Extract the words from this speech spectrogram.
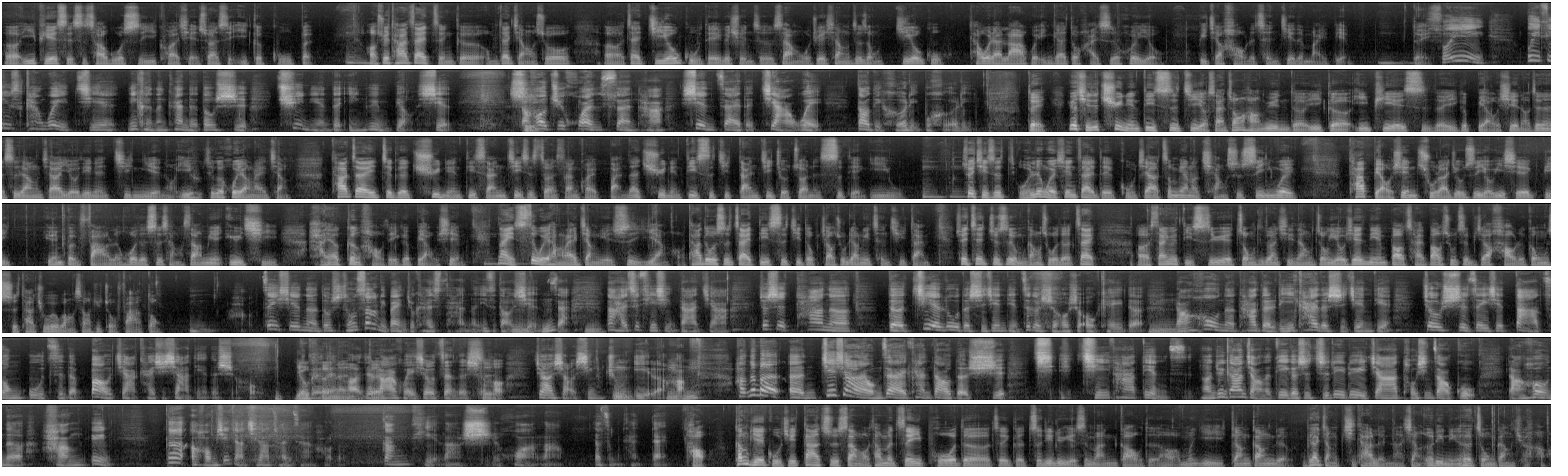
呃，EPS 是超过十一块钱，算是一个股本。嗯，好，所以它在整个我们在讲说，呃，在绩优股的一个选择上，我觉得像这种绩优股，它未来拉回应该都还是会有比较好的承接的买点。嗯，对，所以。不一定是看未接，你可能看的都是去年的营运表现，然后去换算它现在的价位到底合理不合理。对，因为其实去年第四季有散装航运的一个 EPS 的一个表现哦，真的是让家有点点惊艳哦。以这个惠阳来讲，它在这个去年第三季是赚三块半，但去年第四季单季就赚了四点一五。嗯，所以其实我认为现在的股价这么样的强势，是因为。它表现出来就是有一些比原本法人或者市场上面预期还要更好的一个表现。那以四维行来讲也是一样哦，它都是在第四季都交出量丽成绩单，所以这就是我们刚刚说的，在呃三月底四月中这段期间当中，有一些年报财报数字比较好的公司，它就会往上去做发动。嗯，好，这些呢都是从上个礼拜你就开始谈了，一直到现在。嗯，那还是提醒大家，就是它呢。的介入的时间点，这个时候是 OK 的。嗯，然后呢，它的离开的时间点，就是这一些大宗物资的报价开始下跌的时候，有可能啊，就拉回修正的时候，就要小心注意了哈。好，那么嗯，接下来我们再来看到的是其其他电子啊，就刚刚讲的第一个是直利率加投信照顾，然后呢，航运。那啊，好，我们先讲其他船产好了，钢铁啦、石化啦，要怎么看待？好。钢铁股其实大致上哦，他们这一波的这个殖利率也是蛮高的哈。我们以刚刚的不要讲其他人啊，讲二零零二中钢就好。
